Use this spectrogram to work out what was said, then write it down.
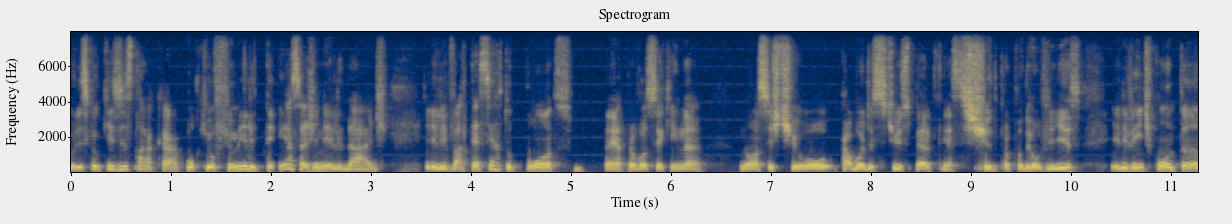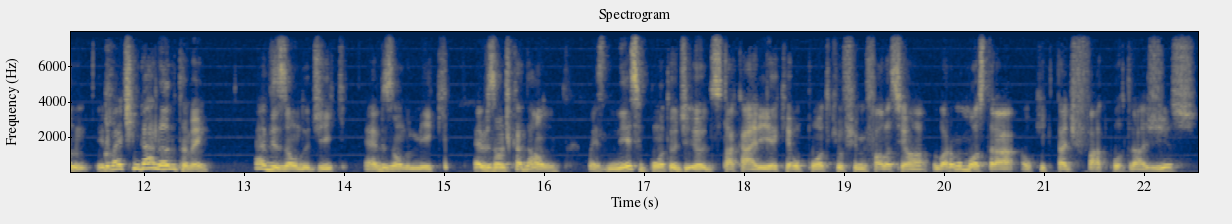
por isso que eu quis destacar, porque o filme ele tem essa genialidade, ele vai até certo ponto, né, para você que ainda não assistiu ou acabou de assistir, espero que tenha assistido para poder ouvir isso, ele vem te contando, ele vai te enganando também. É a visão do Dick, é a visão do Mick, é a visão de cada um. Mas nesse ponto eu, eu destacaria que é o ponto que o filme fala assim, ó, agora eu vou mostrar o que está de fato por trás disso,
